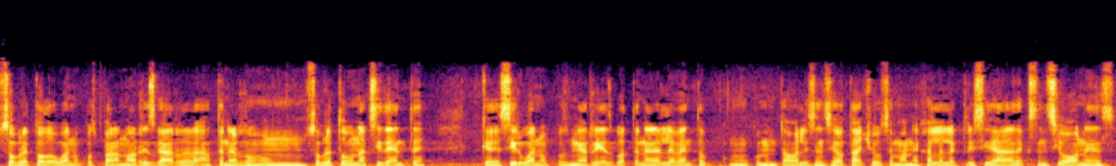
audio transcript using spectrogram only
sobre todo, bueno, pues para no arriesgar a tener un, sobre todo un accidente, que decir, bueno, pues me arriesgo a tener el evento, como comentaba el licenciado Tacho, se maneja la electricidad extensiones,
